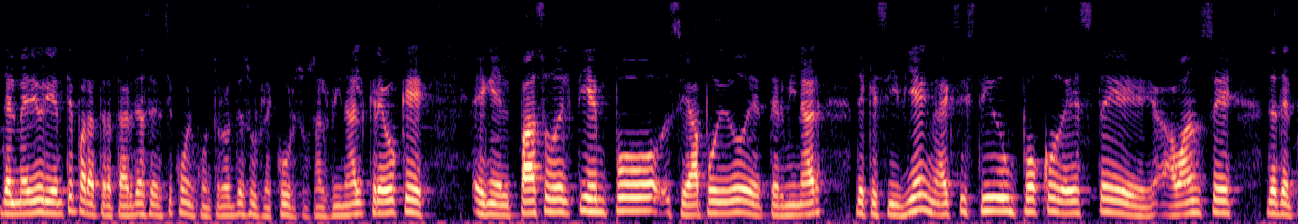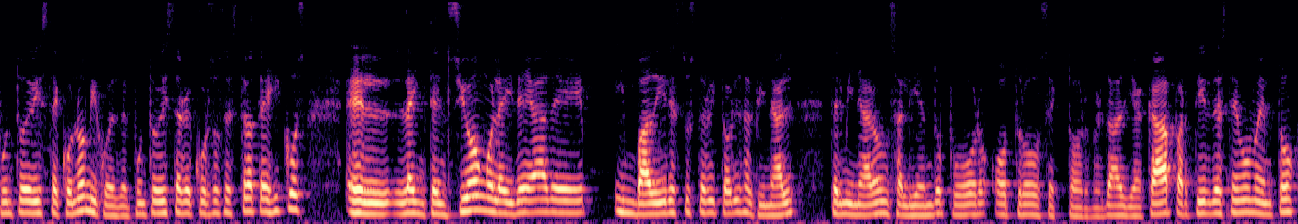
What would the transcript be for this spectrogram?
del Medio Oriente para tratar de hacerse con el control de sus recursos. Al final creo que en el paso del tiempo se ha podido determinar de que si bien ha existido un poco de este avance desde el punto de vista económico, desde el punto de vista de recursos estratégicos, la intención o la idea de invadir estos territorios al final terminaron saliendo por otro sector, ¿verdad? Y acá a partir de este momento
